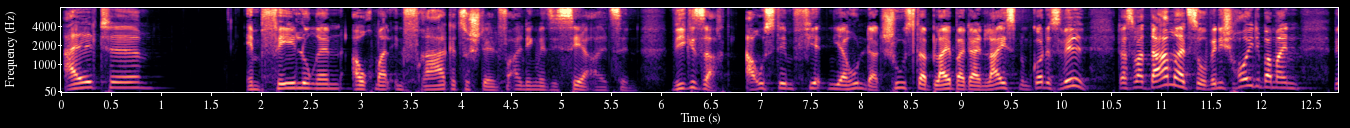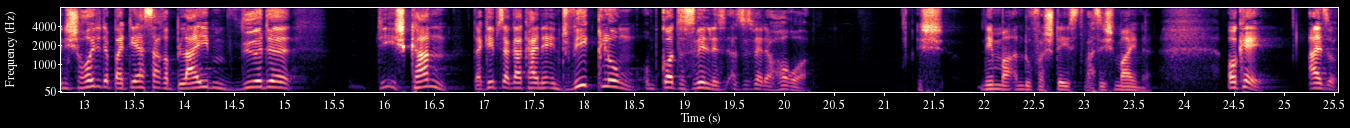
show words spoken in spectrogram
alte Empfehlungen auch mal in Frage zu stellen, vor allen Dingen, wenn sie sehr alt sind. Wie gesagt, aus dem vierten Jahrhundert. Schuster, bleib bei deinen Leisten, um Gottes Willen. Das war damals so. Wenn ich heute bei meinen, wenn ich heute bei der Sache bleiben würde, die ich kann, da gibt es ja gar keine Entwicklung, um Gottes Willen. Also es wäre der Horror. Ich nehme mal an, du verstehst, was ich meine. Okay, also,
